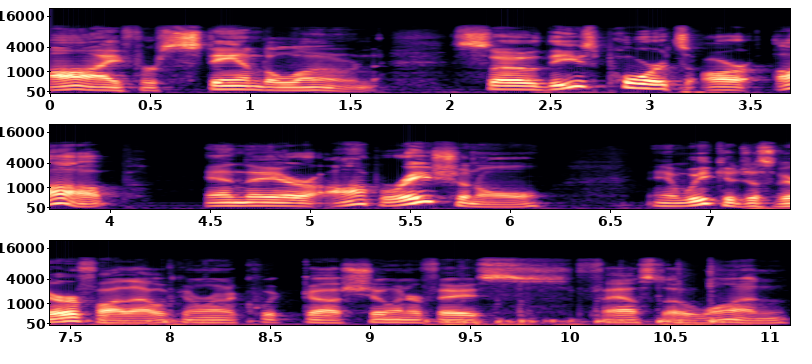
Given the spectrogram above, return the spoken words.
I for standalone. So these ports are up and they are operational. And we could just verify that. We can run a quick uh, show interface fast 01.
